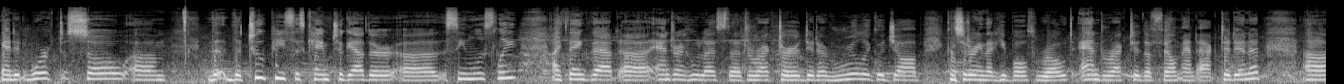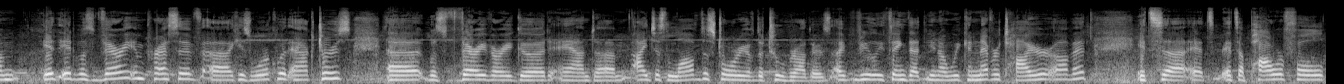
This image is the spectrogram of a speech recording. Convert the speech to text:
And it worked so, um, the, the two pieces came together uh, seamlessly. I think that uh, Andre Hules, the director, did a really good job considering that he both wrote and directed the film and acted in it. Um, it, it, was very impressive. Uh, his work with actors uh, was very, very good. And um, I just love the story of the two brothers brothers. I really think that you know we can never tire of it. It's a it's it's a powerful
